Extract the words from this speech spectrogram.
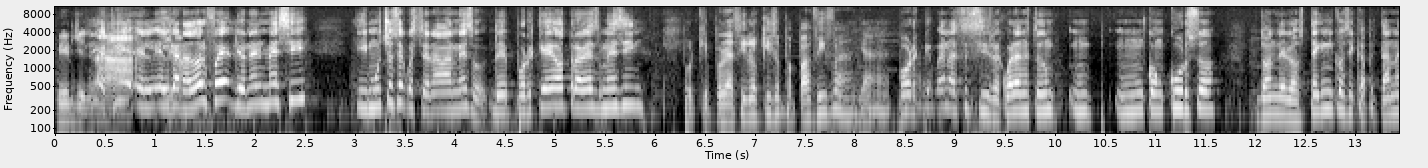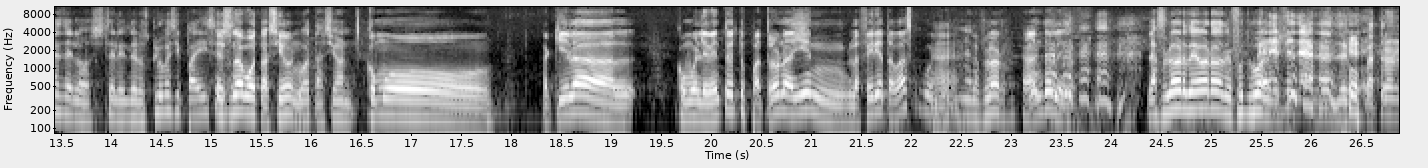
Virgil. Sí, aquí el, el ganador fue Lionel Messi y muchos se cuestionaban eso, de por qué otra vez Messi Porque por así lo quiso papá FIFA, ya. Porque, bueno, esto si recuerdan, esto es un, un- un concurso donde los técnicos y capitanes de los, de los clubes y países... Es una votación. votación. Como aquí la, como el evento de tu patrón ahí en la Feria Tabasco. güey. Ah. En la flor. Ándale. La flor de oro del fútbol. Patrón,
